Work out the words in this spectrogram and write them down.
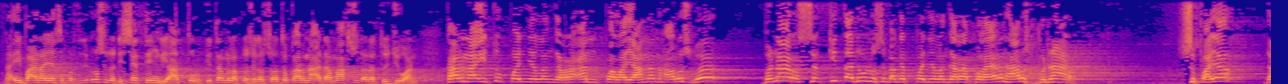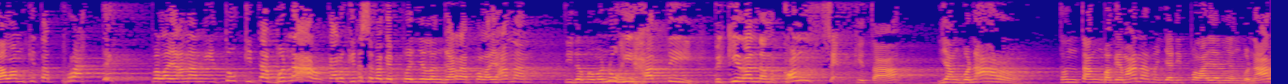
Nah ibadah yang seperti itu kan sudah disetting, diatur. Kita melakukan segala sesuatu karena ada maksud, ada tujuan. Karena itu penyelenggaraan pelayanan harus benar. Kita dulu sebagai penyelenggara pelayanan harus benar. Supaya dalam kita praktik pelayanan itu kita benar. Kalau kita sebagai penyelenggara pelayanan tidak memenuhi hati, pikiran dan konsep kita yang benar tentang bagaimana menjadi pelayan yang benar,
